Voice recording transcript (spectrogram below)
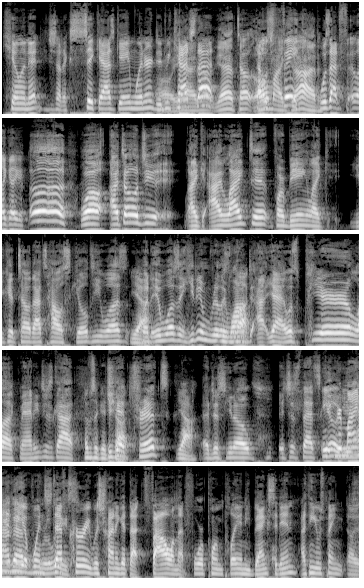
killing it. He just had a sick ass game winner. Did we Oh, catch yeah, that? Yeah, tell- that oh was my fake. God. Was that like a? Uh, well, I told you, like I liked it for being like you could tell that's how skilled he was. Yeah. but it wasn't. He didn't really want. To, uh, yeah, it was pure luck, man. He just got. That was a good he shot. got tripped. Yeah. and just you know, it's just that skill. It reminded me of when release. Steph Curry was trying to get that foul on that four point play and he banks it in. I think he was playing uh,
